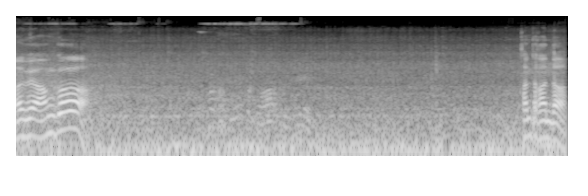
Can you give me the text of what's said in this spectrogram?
아니 왜안 가? 간다 간다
